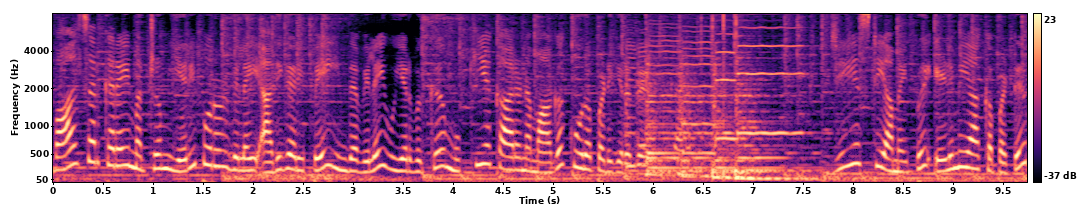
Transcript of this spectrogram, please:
பால் சர்க்கரை மற்றும் எரிபொருள் விலை அதிகரிப்பே இந்த விலை உயர்வுக்கு முக்கிய காரணமாக கூறப்படுகிறது. ஜிஎஸ்டி அமைப்பு எளிமையாக்கப்பட்டு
